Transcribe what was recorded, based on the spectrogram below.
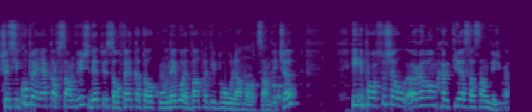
ще си купя някакъв сандвич, дето и салфетката около него е два пъти по-голяма от сандвича. И, и просто ще ръвам хартия с сандвич, брат.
